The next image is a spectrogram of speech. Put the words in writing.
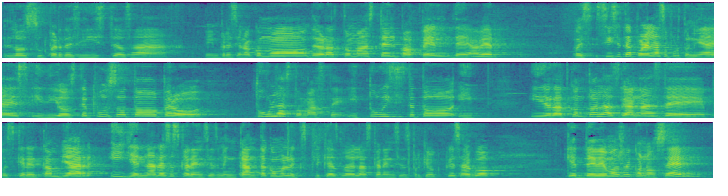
lo super decidiste, o sea, me impresiona cómo de verdad tomaste el papel de, a ver, pues sí se te ponen las oportunidades y Dios te puso todo, pero tú las tomaste y tú hiciste todo y, y de verdad con todas las ganas de, pues, querer cambiar y llenar esas carencias. Me encanta cómo lo explicas lo de las carencias, porque yo creo que es algo que debemos reconocer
